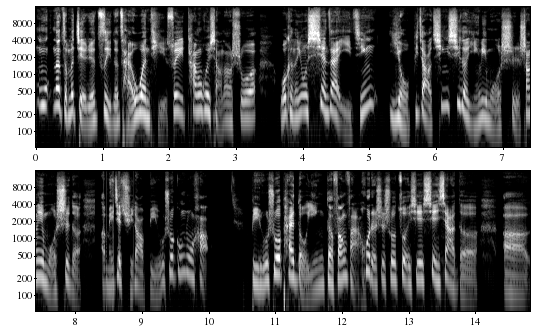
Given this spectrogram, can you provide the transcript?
目，那怎么解决自己的财务问题？所以他们会想到说，我可能用现在已经有比较清晰的盈利模式、商业模式的呃媒介渠道，比如说公众号，比如说拍抖音的方法，或者是说做一些线下的呃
